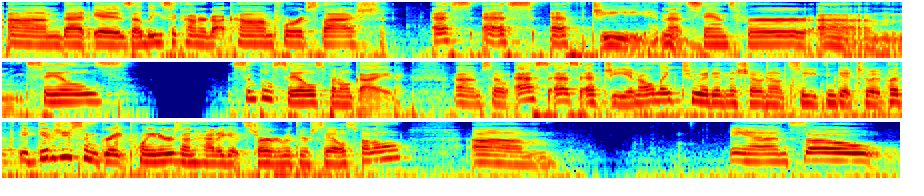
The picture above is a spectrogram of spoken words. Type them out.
Um, that is alisaconnor.com forward slash SSFG, and that stands for um, Sales Simple Sales Funnel Guide. Um, so SSFG, and I'll link to it in the show notes so you can get to it. But it gives you some great pointers on how to get started with your sales funnel. Um, and so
